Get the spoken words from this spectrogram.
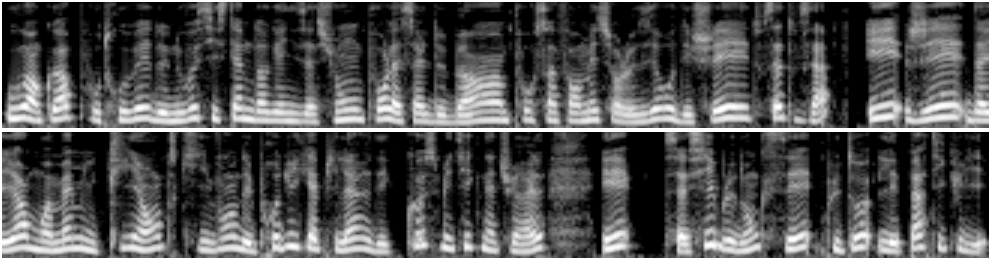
ou encore pour trouver de nouveaux systèmes d'organisation pour la salle de bain, pour s'informer sur le zéro déchet, tout ça, tout ça. Et j'ai d'ailleurs moi-même une cliente qui vend des produits capillaires et des cosmétiques naturels et sa cible donc c'est plutôt les particuliers.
